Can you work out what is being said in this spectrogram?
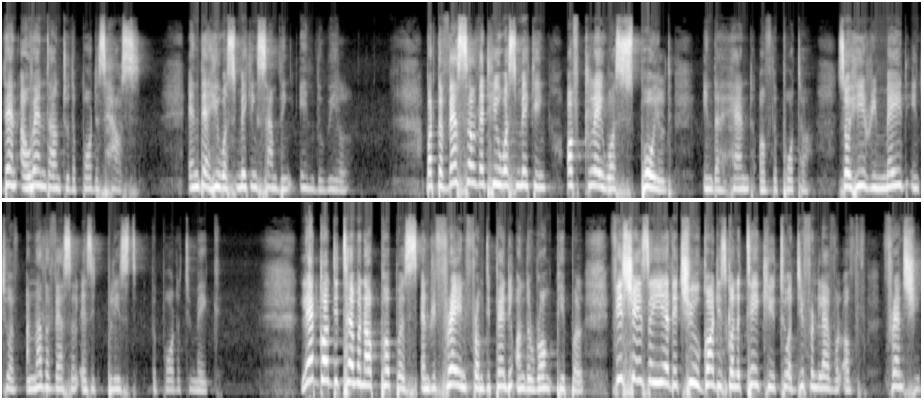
Then I went down to the potter's house, and there he was making something in the wheel. But the vessel that he was making of clay was spoiled in the hand of the potter. So he remade into another vessel as it pleased the potter to make. Let God determine our purpose and refrain from depending on the wrong people. This year is a year that you, God, is going to take you to a different level of friendship.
